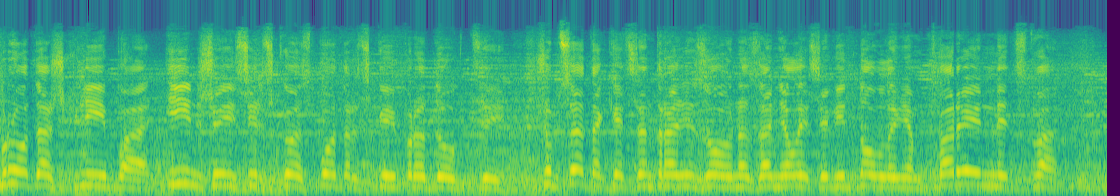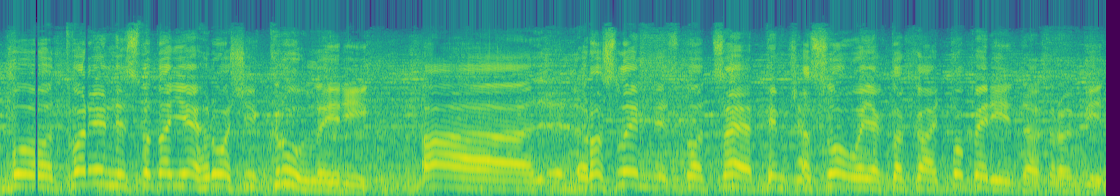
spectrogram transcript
продаж хліба, іншої сільськогосподарської продукції, щоб все-таки централізовано зайнялися відновленням тваринництва, бо тваринництво дає гроші круглий рік. А е, рослинництво це тимчасово, як то кажуть, по періодах робіт.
